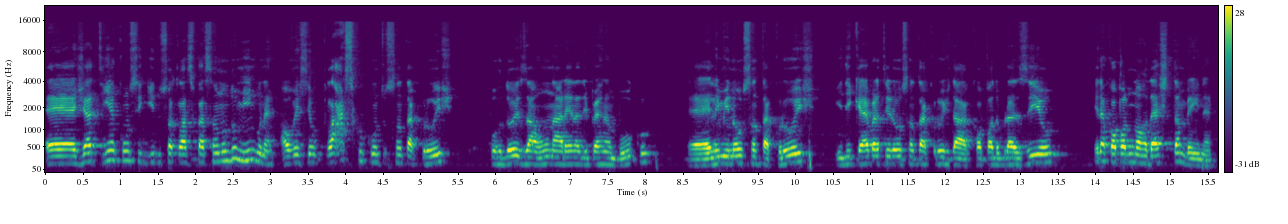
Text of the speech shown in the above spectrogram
é, já tinha conseguido sua classificação no domingo, né? Ao vencer o clássico contra o Santa Cruz por 2 a 1 na Arena de Pernambuco, é, eliminou o Santa Cruz e de quebra tirou o Santa Cruz da Copa do Brasil e da Copa do Nordeste também, né?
